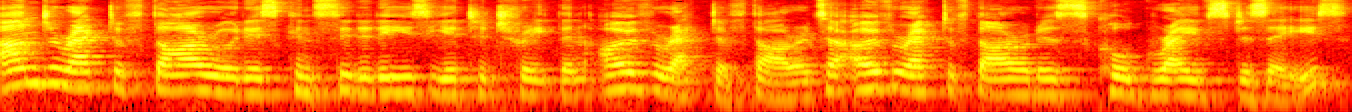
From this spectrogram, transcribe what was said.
underactive thyroid is considered easier to treat than overactive thyroid. So, overactive thyroid is called Graves' disease.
